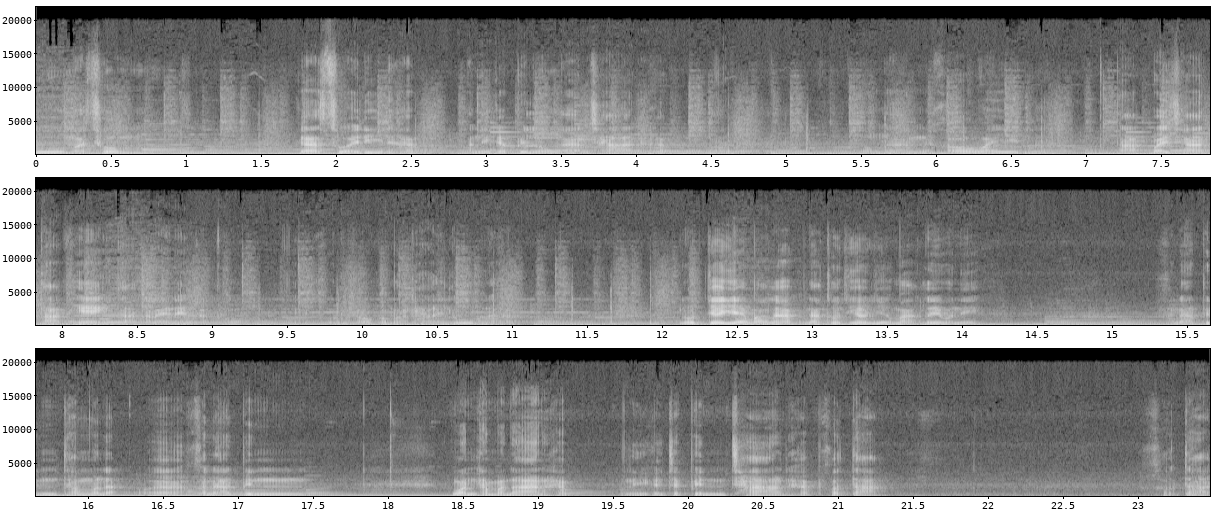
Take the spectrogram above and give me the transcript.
ดูมาชม ก็สวยดีนะครับ อันนี้ก็เป็นโรงงานชานะครับ โรงงานเนี่ยเขาไว้ตากใบชาตากแห้งตากอะไรนี่ยครับผมคนเขาก็มาถ่ายรูปนะครับ รถเยอะแยะมากเลยครับ นักท่องเที่ยวเยอะมากเลยวันนี้ ขนาดเป็นธรรมดาขนาดเป็นวันธรรมดานะครับ นี่ก็จะเป็นชานะครับเขาตากเขาตาก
